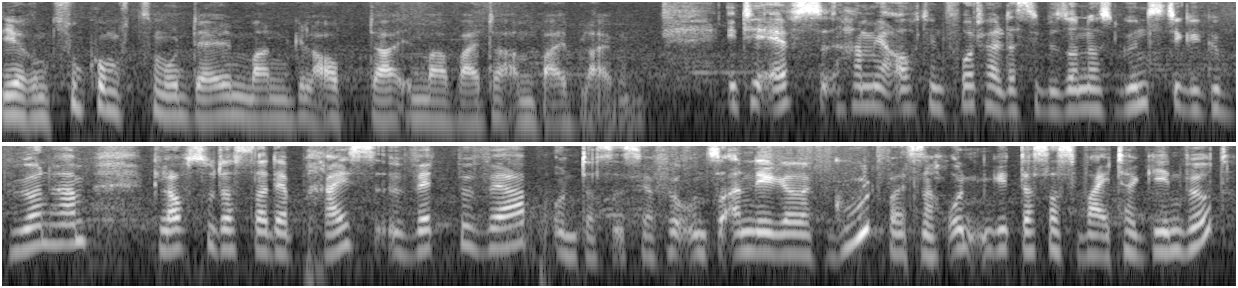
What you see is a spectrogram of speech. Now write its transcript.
deren Zukunftsmodell man glaubt, da immer weiter am Ball bleiben. ETFs haben ja auch den Vorteil, dass sie besonders günstige Gebühren haben. Glaubst du, dass da der Preiswettbewerb, und das ist ja für uns Anleger gut, weil es nach unten geht, dass das weitergehen wird?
